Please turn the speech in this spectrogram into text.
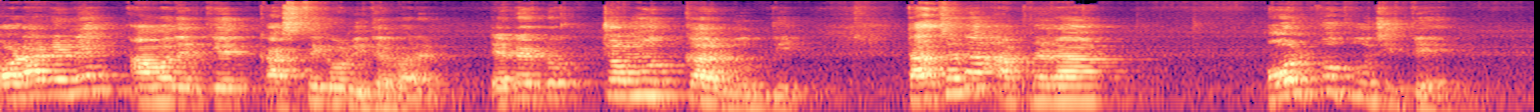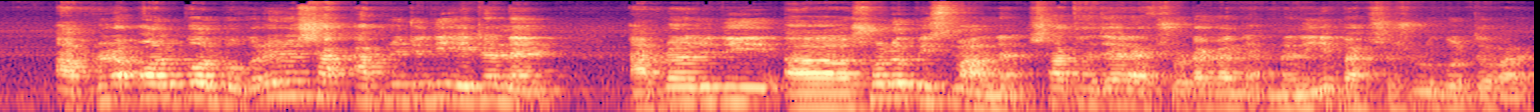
অর্ডার এনে আমাদেরকে কাছ থেকেও নিতে পারেন, এটা একটু চমৎকার বুদ্ধি। তাছাড়া আপনারা অল্প পুঁজিতে, আপনারা অল্প অল্প করে, আপনি যদি এটা নেন আপনারা যদি ষোলো পিস মাল নেন, সাত হাজার একশো টাকা আপনারা নিয়ে ব্যবসা শুরু করতে পারেন।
